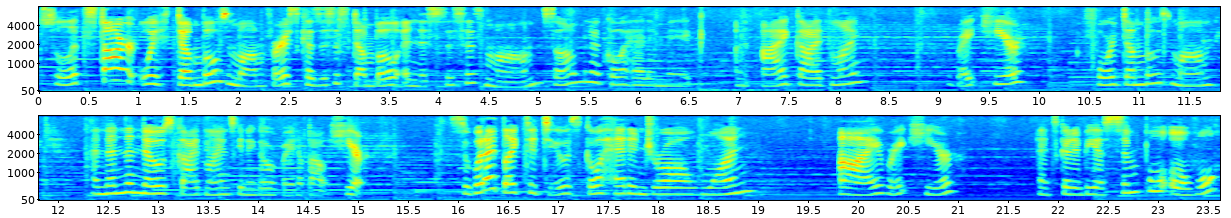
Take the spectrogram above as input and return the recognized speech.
So let's start with Dumbo's mom first because this is Dumbo and this is his mom. So I'm gonna go ahead and make an eye guideline right here for Dumbo's mom. And then the nose guideline is gonna go right about here. So what I'd like to do is go ahead and draw one eye right here. It's going to be a simple oval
